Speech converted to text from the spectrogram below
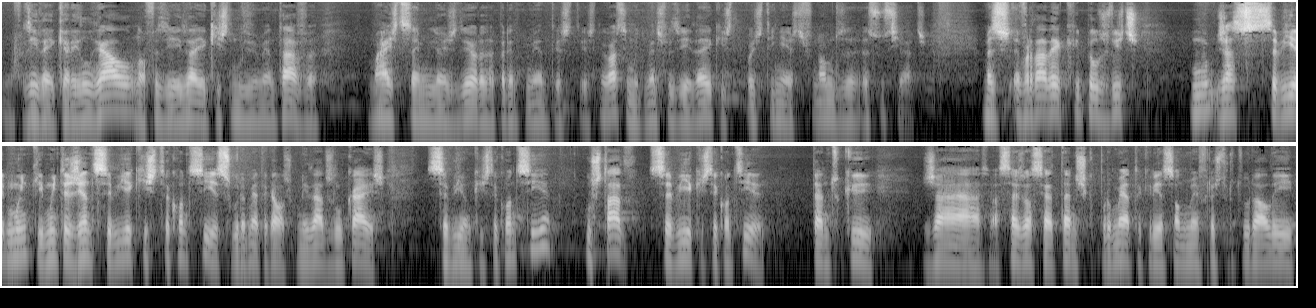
não fazia ideia que era ilegal, não fazia ideia que isto movimentava mais de 100 milhões de euros, aparentemente, este, este negócio, e muito menos fazia ideia que isto depois tinha estes fenómenos associados. Mas a verdade é que, pelos vistos, já se sabia muito e muita gente sabia que isto acontecia. Seguramente aquelas comunidades locais sabiam que isto acontecia, o Estado sabia que isto acontecia, tanto que já há seis ou sete anos que promete a criação de uma infraestrutura ali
